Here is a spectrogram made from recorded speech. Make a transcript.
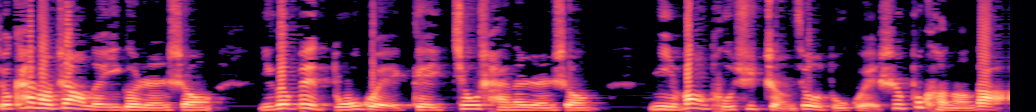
就看到这样的一个人生，一个被赌鬼给纠缠的人生，你妄图去拯救赌鬼是不可能的，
